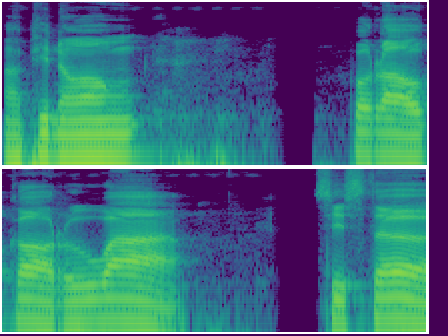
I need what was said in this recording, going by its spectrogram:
อ่ะพี่น้องพ วกเราก็รู้ว่าซิสเตอร์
